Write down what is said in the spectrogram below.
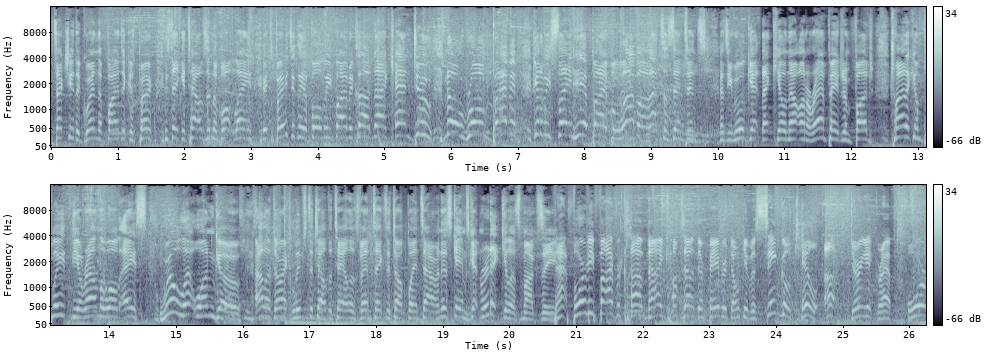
It's actually the Gwen that finds it because Perk is taking towers in the bot lane. It's basically a 4v5 and Cloud9 can do no wrong. Babip gonna be slain here by Blabber. That's a sentence as he will get that kill now on a rampage and Fudge trying to complete the around the world ace. Will let one go. Aladoric lives to tell the tale as Zven takes the top lane tower, and this game's getting ridiculous, Moxie. That 4v5 for Cloud9 comes out in their favor. Don't give a single kill up during it. Grab four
